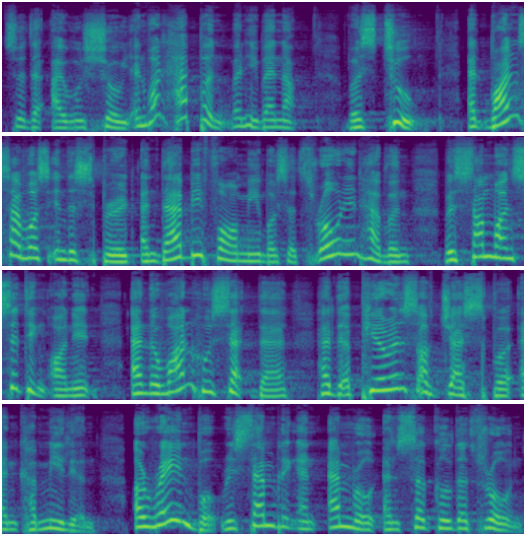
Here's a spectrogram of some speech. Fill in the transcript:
so that I will show you. And what happened when he went up? Verse 2 At once I was in the Spirit, and there before me was a throne in heaven with someone sitting on it, and the one who sat there had the appearance of jasper and carnelian. A rainbow resembling an emerald encircled the throne.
